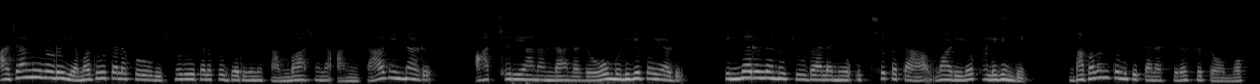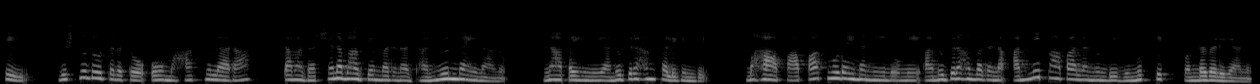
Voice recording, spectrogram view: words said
అజామిలుడు యమదూతలకు విష్ణుదూతలకు జరిగిన సంభాషణ అంతా విన్నాడు. ఆశ్చర్యానందాలలో మునిగిపోయాడు. కిన్నెరులను చూడాలనే ఉత్సుకత వాడిలో కలిగింది. భగవంతునికి తన శిరస్సుతో మొక్కి విష్ణుదూతలతో ఓ మహాత్ములారా తమ దర్శన భాగ్యం వలన ధన్యున్నైనాను నాపై మీ అనుగ్రహం కలిగింది. మహా పాపాత్ముడైన నేను మీ అనుగ్రహం వలన అన్ని పాపాల నుండి విముక్తి పొందగలిగాను.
